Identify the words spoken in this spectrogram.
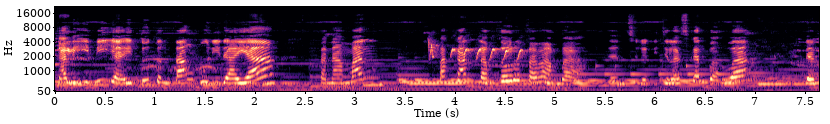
kali ini yaitu tentang budidaya tanaman pakan lamtoro taramba dan sudah dijelaskan bahwa dan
